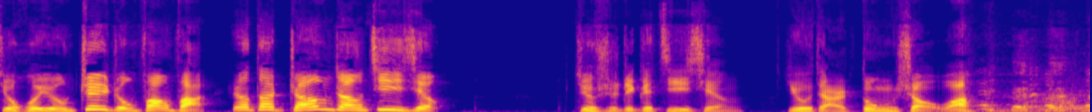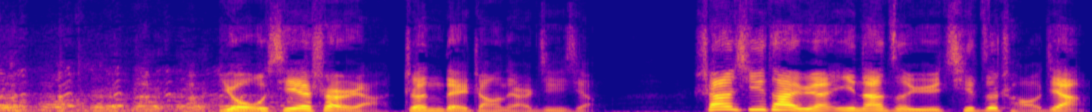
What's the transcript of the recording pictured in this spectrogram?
就会用这种方法让他长长记性，就是这个记性有点动手啊。有些事儿呀，真得长点记性。山西太原一男子与妻子吵架，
